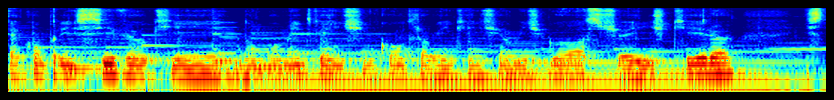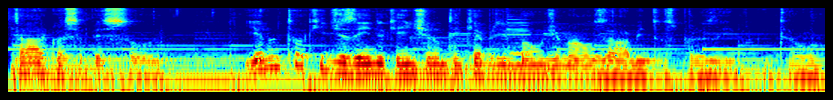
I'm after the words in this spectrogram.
É, é compreensível que no momento que a gente encontra alguém que a gente realmente goste, a gente queira estar com essa pessoa. E eu não estou aqui dizendo que a gente não tem que abrir mão de maus hábitos, por exemplo. Então,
